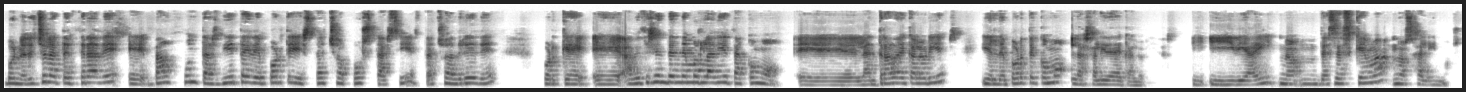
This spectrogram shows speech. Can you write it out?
Bueno, de hecho la tercera D eh, van juntas dieta y deporte y está hecho aposta, sí, está hecho adrede, porque eh, a veces entendemos la dieta como la entrada de calorías y el deporte como la salida de calorías. Y, de ahí, de ese esquema, nos salimos.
